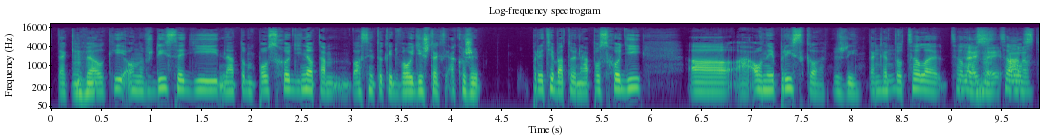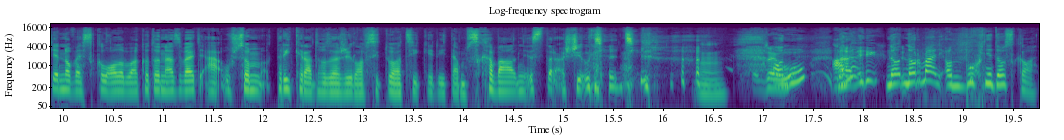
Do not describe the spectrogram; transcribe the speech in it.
taký Mhm. veľký, on vždy sedí na tom poschodí, no tam vlastne to keď vojdeš, tak akože pre teba to je na poschodí uh, a on je pri skle vždy. Takéto celé, celé, Hej, hej, celostenové sklo, alebo ako to nazvať. A už som trikrát ho zažila v situácii, kedy tam schválne strašil deti. Mm. Že On- Áno, no normálne, on buchne do skla.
